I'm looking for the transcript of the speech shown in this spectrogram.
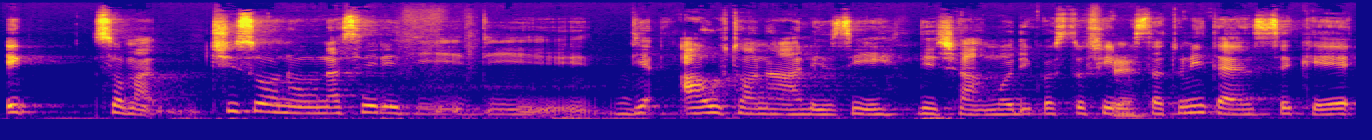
e insomma ci sono una serie di, di, di autoanalisi, diciamo, di questo film sì. statunitense che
